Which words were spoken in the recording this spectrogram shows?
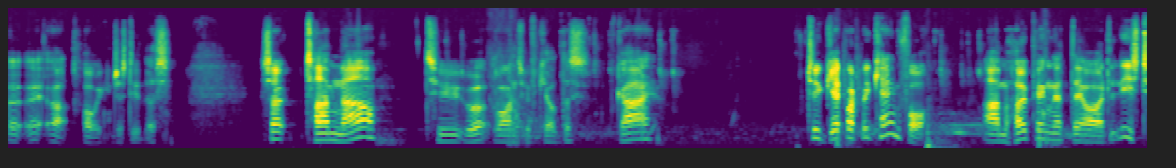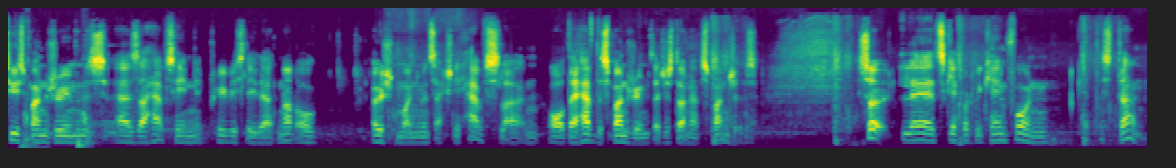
uh, uh, oh, or we can just do this. So time now to, oh, once we've killed this guy, to get what we came for. I'm hoping that there are at least two sponge rooms, as I have seen previously that not all ocean monuments actually have slime, or they have the sponge rooms, they just don't have sponges. So let's get what we came for and get this done.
